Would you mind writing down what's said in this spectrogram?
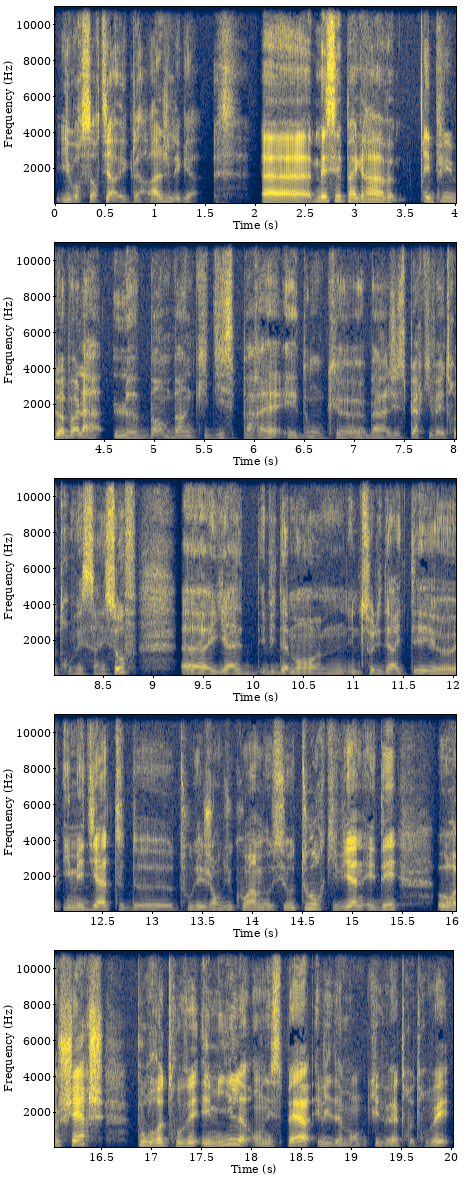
Ils vont ressortir avec la rage, les gars. Euh, mais c'est pas grave. Et puis, bah, voilà, le bambin qui disparaît. Et donc, euh, bah, j'espère qu'il va être retrouvé sain et sauf. Euh, il y a évidemment euh, une solidarité immédiate de tous les gens du coin, mais aussi autour, qui viennent aider aux recherches pour retrouver Émile. On espère évidemment qu'il va être retrouvé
